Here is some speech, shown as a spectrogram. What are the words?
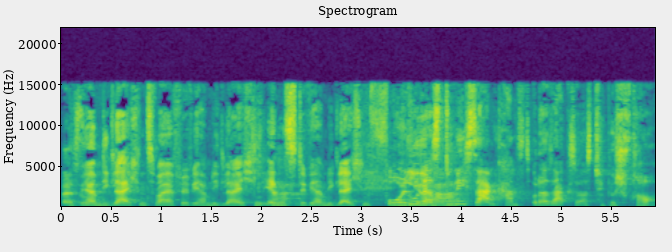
Also- wir haben die gleichen Zweifel, wir haben die gleichen Ja. Ängste, wir haben die gleichen Nur, Folien. dass du nicht sagen kannst, oder sagst du was typisch Frau?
